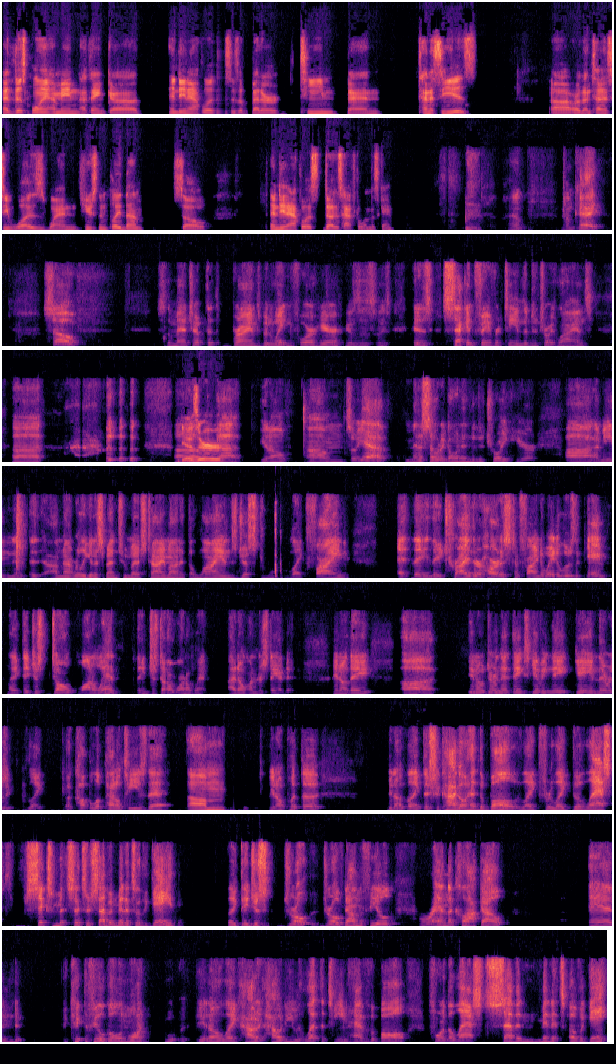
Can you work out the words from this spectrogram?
at this point, I mean, I think uh, Indianapolis is a better team than Tennessee is, uh, or than Tennessee was when Houston played them. So, Indianapolis does have to win this game. Yep. Okay. So it's the matchup that Brian's been waiting for here. because his, his second favorite team, the Detroit Lions. Uh, yes, sir. Uh, you know, um, so yeah, Minnesota going into Detroit here. Uh, I mean, it, it, I'm not really going to spend too much time on it. The Lions just like fine they they try their hardest to find a way to lose the game. Like they just don't want to win. They just don't want to win. I don't understand it. You know, they uh you know, during that Thanksgiving game there was a, like a couple of penalties that um you know, put the you know, like the Chicago had the ball like for like the last 6 6 or 7 minutes of the game. Like they just drove drove down the field, ran the clock out and kicked the field goal and won. You know, like how how do you let the team have the ball for the last seven minutes of a game?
